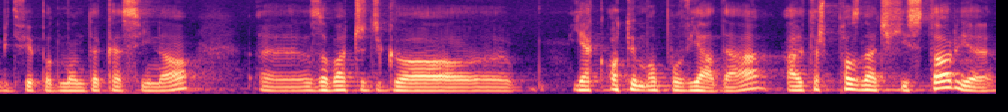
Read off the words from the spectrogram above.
bitwie pod Monte Cassino. E, Zobaczyć go, jak o tym opowiada, ale też poznać historię e,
